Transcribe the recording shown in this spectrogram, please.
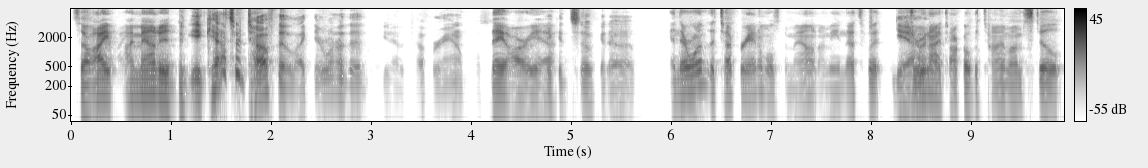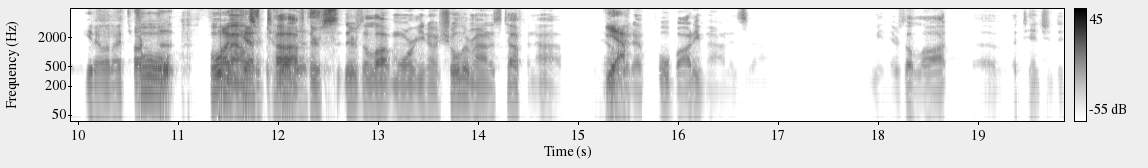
So I I mounted. Yeah, cats are tough though. Like they're one of the you know tougher animals. They are Yeah. They could soak it up. and they're one of the tougher animals to mount. I mean, that's what Yeah. Drew and I talk all the time. I'm still you know, and I talk Full full mounts are tough. this. There's there's a lot more. You know, shoulder mount is tough enough. You know, Yeah. But a full body mount is. Um, I mean, there's a lot of attention to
